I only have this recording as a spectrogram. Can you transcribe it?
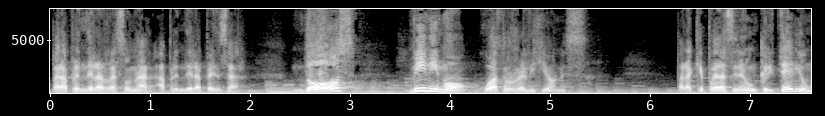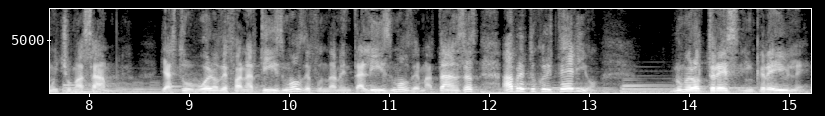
para aprender a razonar, aprender a pensar. Dos, mínimo cuatro religiones, para que puedas tener un criterio mucho más amplio. Ya estuvo bueno de fanatismos, de fundamentalismos, de matanzas. Abre tu criterio. Número tres, increíble,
